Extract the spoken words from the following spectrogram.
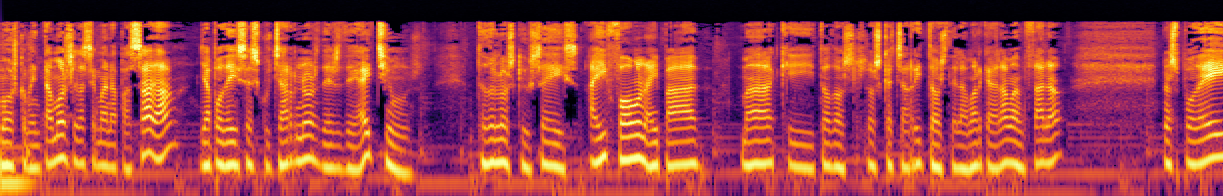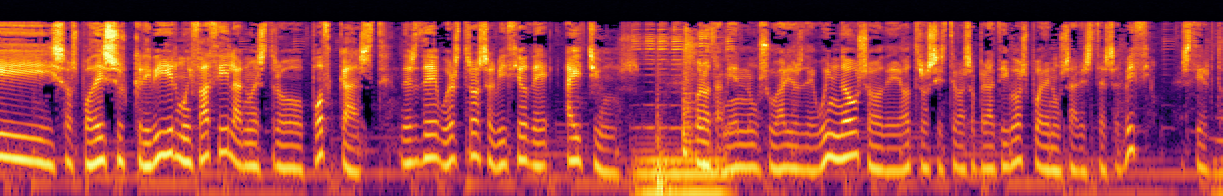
Como os comentamos la semana pasada, ya podéis escucharnos desde iTunes. Todos los que uséis iPhone, iPad, Mac y todos los cacharritos de la marca de la manzana, nos podéis, os podéis suscribir muy fácil a nuestro podcast desde vuestro servicio de iTunes. Bueno, también usuarios de Windows o de otros sistemas operativos pueden usar este servicio, es cierto.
